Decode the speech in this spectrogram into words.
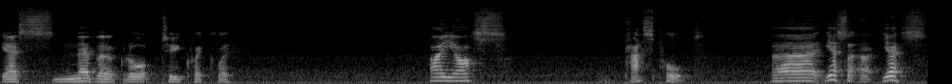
Yes, never grow up too quickly. Hi, Yos. Passport. Uh, yes, uh, uh, yes.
